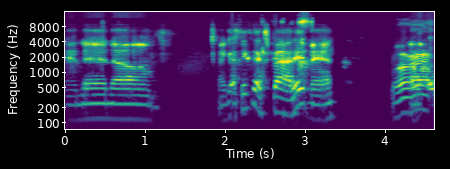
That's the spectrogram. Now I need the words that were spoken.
and then um, I, I think that's about it, man. All right. Uh,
